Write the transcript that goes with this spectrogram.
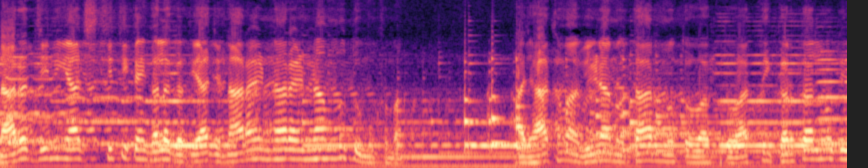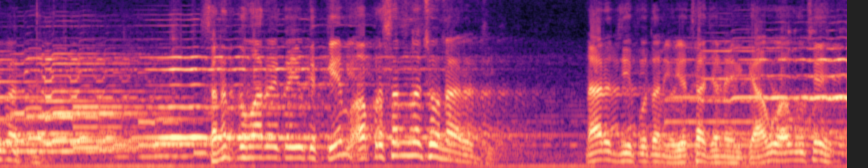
નારદજીની આજ સ્થિતિ કંઈક અલગ હતી. આજે નારાયણ નારાયણ નામ નહોતું મુખમાં. આજ હાથમાં વીણાનો તાર નહોતો વાગતો. હાથની કરતાલ નહોતી વાગતી. સનત કુમારોએ કહ્યું કે કેમ અપ્રસન્ન છો નારદજી? નારદજીએ પોતાની વ્યથા જણાવી કે આવું આવું છે.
